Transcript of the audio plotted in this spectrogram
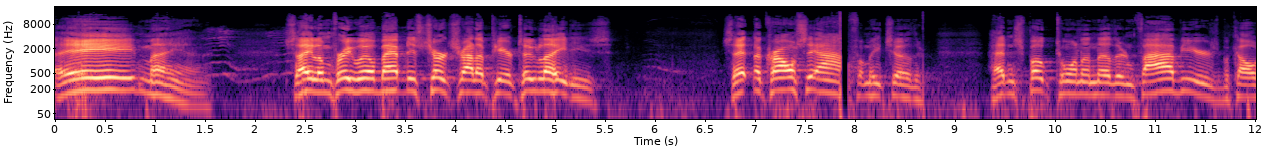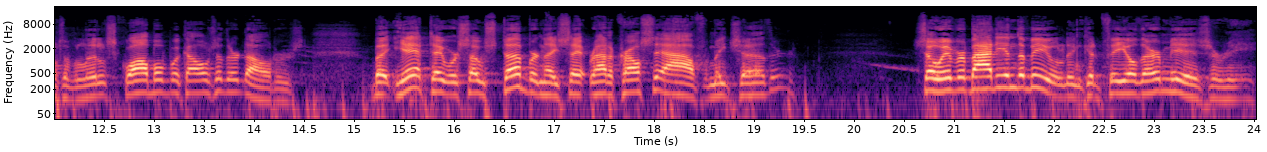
Amen. Salem Free Will Baptist Church, right up here, two ladies sitting across the aisle from each other. Hadn't spoke to one another in five years because of a little squabble because of their daughters. But yet they were so stubborn they sat right across the aisle from each other so everybody in the building could feel their misery.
